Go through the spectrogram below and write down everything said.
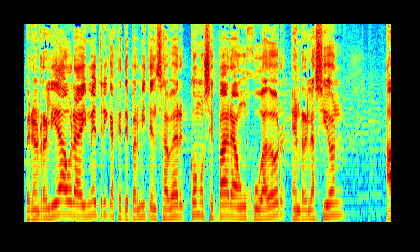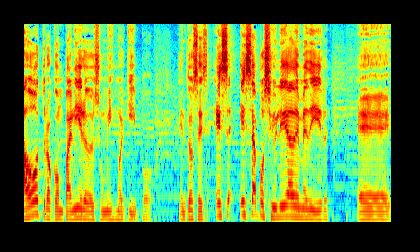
Pero en realidad ahora hay métricas que te permiten saber cómo se para un jugador en relación a otro compañero de su mismo equipo. Entonces, esa posibilidad de medir eh,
